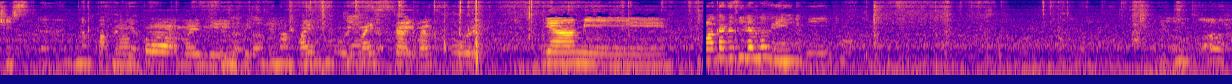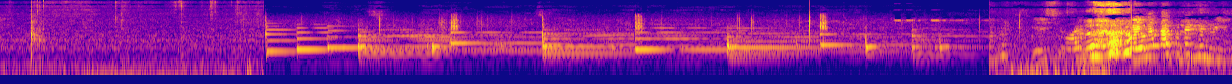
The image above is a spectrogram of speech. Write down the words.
Cheese. eh, Nampak ke dia? Nampak my name. Dia nampak. My food, my food. Yummy. Makan dalam lagi. Lagi. Kayu mata aku dah gering.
